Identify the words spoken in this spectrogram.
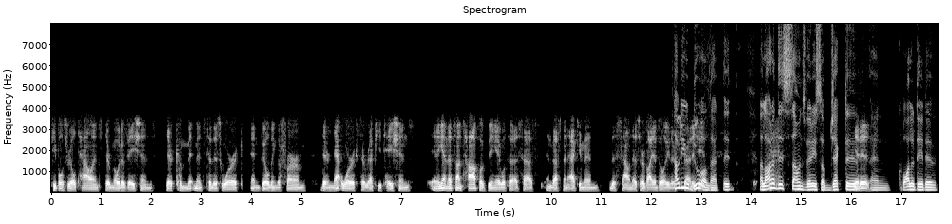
people's real talents, their motivations, their commitments to this work and building the firm, their networks, their reputations. And again, that's on top of being able to assess investment acumen, the soundness or viability of their How do you do all that? It, a lot of this sounds very subjective and qualitative.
